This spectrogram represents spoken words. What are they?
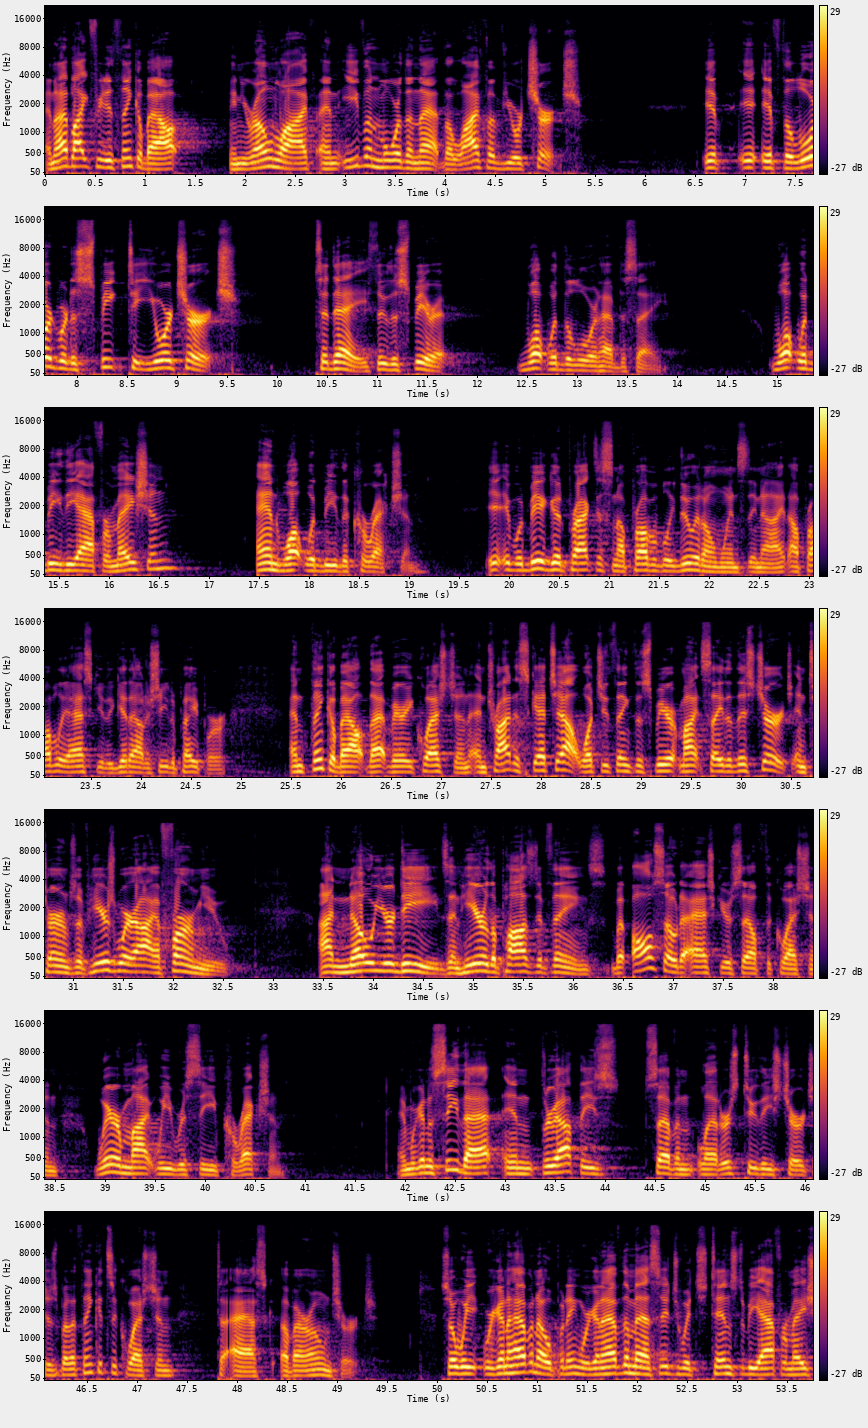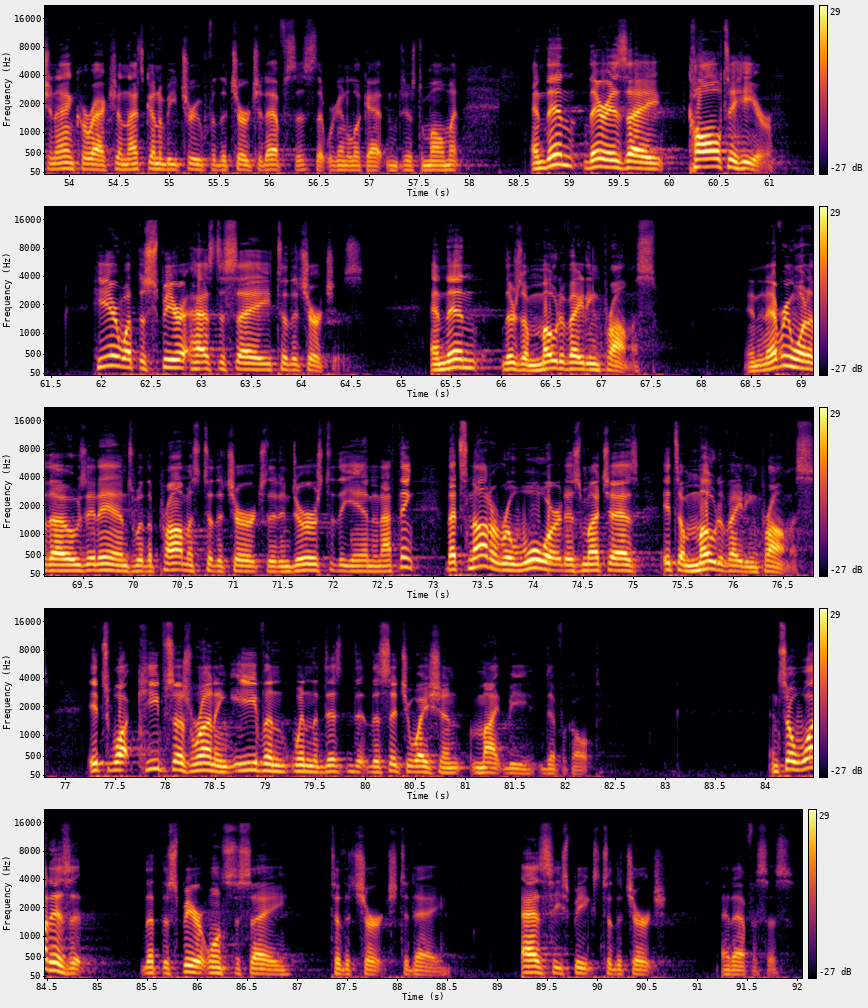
And I'd like for you to think about in your own life, and even more than that, the life of your church. If, if the Lord were to speak to your church today through the Spirit, what would the Lord have to say? What would be the affirmation? And what would be the correction? It, would be a good practice, and I'll probably do it on Wednesday night. I'll probably ask you to get out a sheet of paper and think about that very question and try to sketch out what you think the Spirit might say to this church in terms of here's where I affirm you. I know your deeds, and here are the positive things, but also to ask yourself the question where might we receive correction? And we're going to see that in throughout these seven letters to these churches, but I think it's a question to ask of our own church. So we, we're going to have an opening. We're going to have the message, which tends to be affirmation and correction. That's going to be true for the church at Ephesus that we're going to look at in just a moment. And then there is a call to hear. Hear what the Spirit has to say to the churches. And then there's a motivating promise. And in every one of those, it ends with a promise to the church that endures to the end. And I think that's not a reward as much as it's a motivating promise. It's what keeps us running even when the, the situation might be difficult. And so, what is it that the Spirit wants to say to the church today as He speaks to the church at Ephesus?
